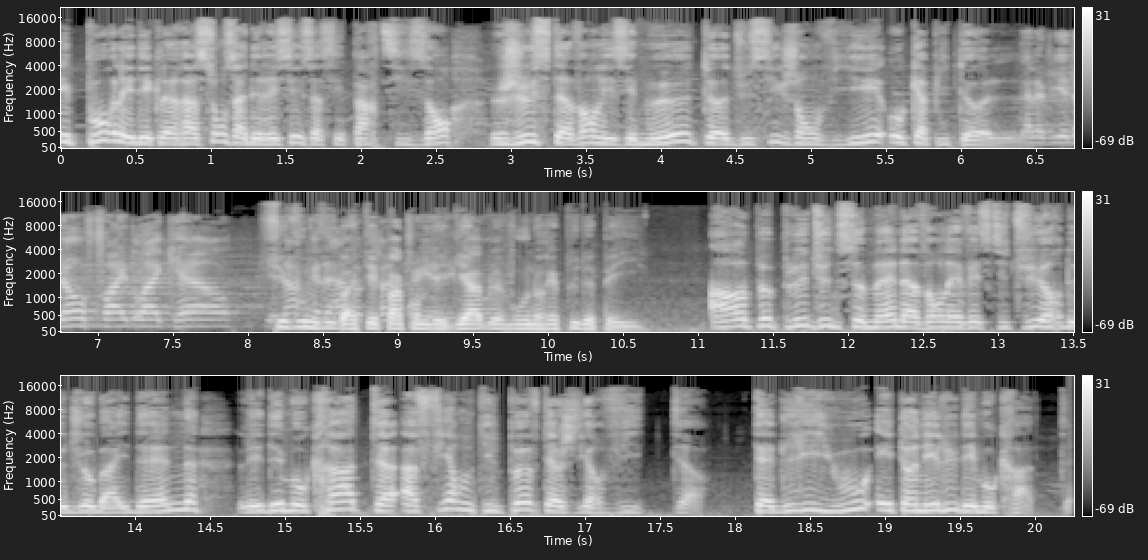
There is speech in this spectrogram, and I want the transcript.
et pour les déclarations adressées à ses partisans juste avant les émeutes du 6 janvier au Capitole. Si vous ne vous battez pas comme des diables, vous n'aurez plus de pays. Un peu plus d'une semaine avant l'investiture de Joe Biden, les démocrates affirment qu'ils peuvent agir vite. Ted Liu est un élu démocrate.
